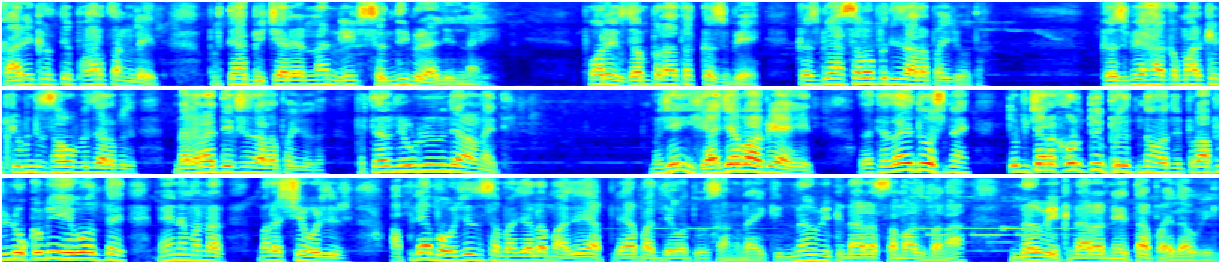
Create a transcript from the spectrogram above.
कार्यकर्ते फार चांगले आहेत पण त्या बिचाऱ्यांना नीट संधी मिळालेली नाही. फॉर एक्झाम्पल आता कसबे आहे. कसबे हा सभापती झाला पाहिजे होता. कसबे हा मार्केट कमिटीचा सभापती झाला पाहिजे. नगराध्यक्ष झाला पाहिजे होता. पण त्याला निवडून येऊन देणार नाही ती. म्हणजे ह्या ज्या बाबी आहेत आता त्याचाही दोष नाही. तो बिचारा करतोय प्रयत्नवादी पण आपली लोक बी हे होत नाही नाही ना म्हणणार. मला शेवटचे आपल्या बहुजन समाजाला माझ्या आपल्या माध्यमातून सांगणं आहे की न विकणारा समाज बना न विकणारा नेता पैदा होईल.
